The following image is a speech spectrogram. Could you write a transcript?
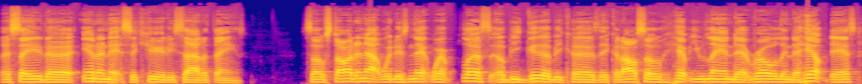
let's say the internet security side of things so starting out with this Network Plus will be good because it could also help you land that role in the help desk.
